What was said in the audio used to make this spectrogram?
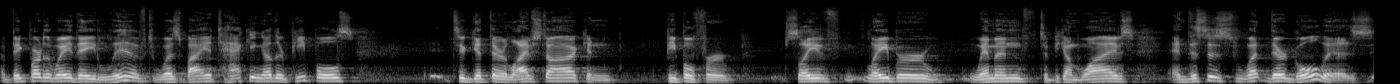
a big part of the way they lived was by attacking other peoples to get their livestock and people for slave labor, women to become wives. And this is what their goal is.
